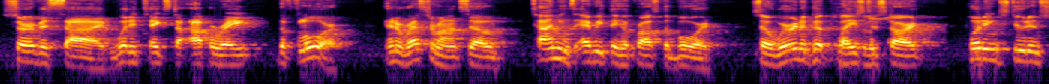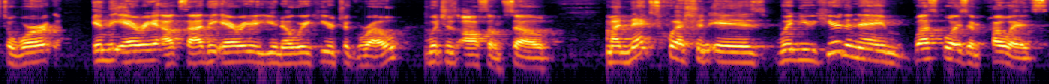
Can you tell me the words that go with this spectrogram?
service side, what it takes to operate the floor in a restaurant. So timing's everything across the board. So we're in a good place Absolutely. to start putting students to work in the area, outside the area. You know, we're here to grow, which is awesome. So my next question is when you hear the name Busboys and Poets,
